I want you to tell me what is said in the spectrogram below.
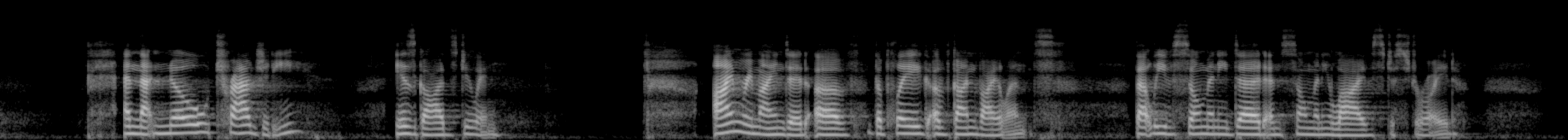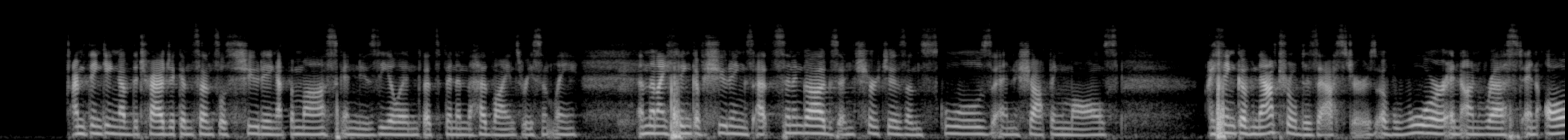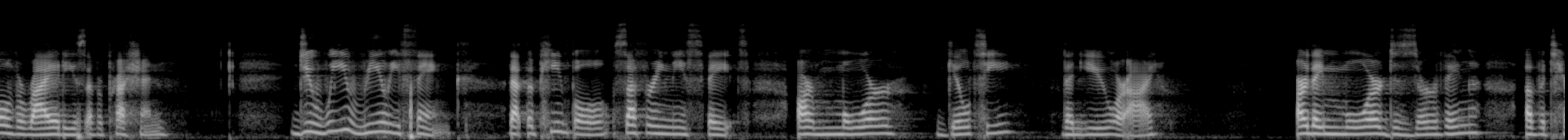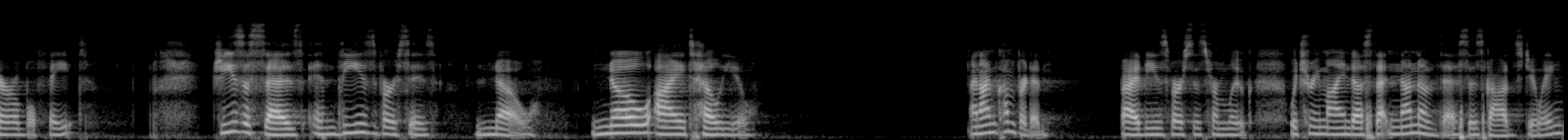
and that no tragedy is God's doing. I'm reminded of the plague of gun violence that leaves so many dead and so many lives destroyed. I'm thinking of the tragic and senseless shooting at the mosque in New Zealand that's been in the headlines recently. And then I think of shootings at synagogues and churches and schools and shopping malls. I think of natural disasters, of war and unrest, and all varieties of oppression. Do we really think that the people suffering these fates are more guilty than you or I? Are they more deserving of a terrible fate? Jesus says in these verses, No. No, I tell you. And I'm comforted by these verses from Luke, which remind us that none of this is God's doing,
